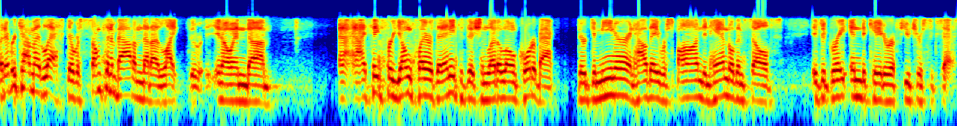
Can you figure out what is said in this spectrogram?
but every time I left, there was something about him that I liked, you know, and, um, and I think for young players at any position, let alone quarterback, their demeanor and how they respond and handle themselves is a great indicator of future success.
